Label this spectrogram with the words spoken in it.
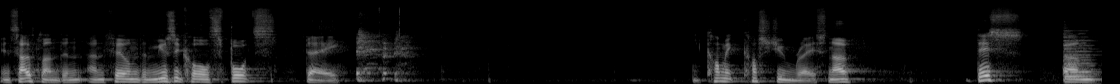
in South London and filmed a music hall sports day comic costume race. Now, this um,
